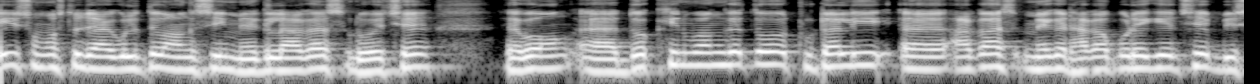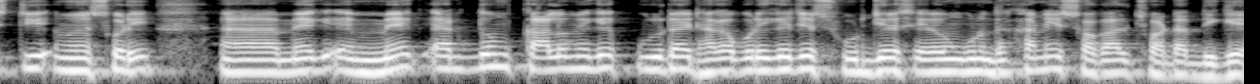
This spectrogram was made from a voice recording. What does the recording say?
এই সমস্ত জায়গাগুলিতেও আংশিক মেঘলা আকাশ রয়েছে এবং দক্ষিণবঙ্গে তো টোটালি আকাশ মেঘে ঢাকা পড়ে গিয়েছে, বৃষ্টি সরি মেঘ মেঘ একদম কালো মেঘে পুরোটাই ঢাকা পড়ে গিয়েছে, সূর্যের সেরকম কোনো দেখা নেই সকাল ছটার দিকে।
